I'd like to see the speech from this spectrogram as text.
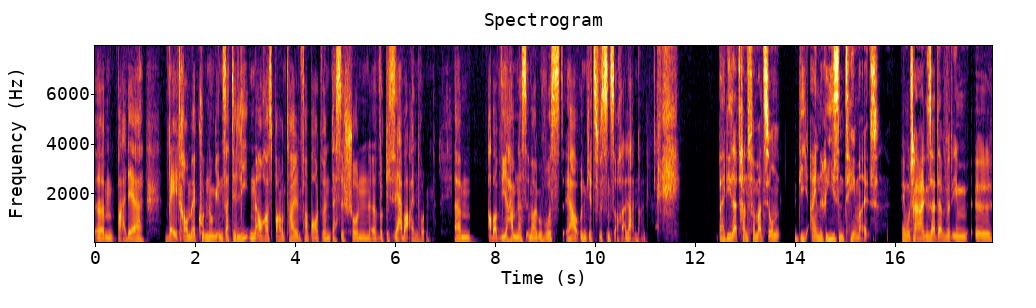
ähm, bei der Weltraumerkundung in Satelliten auch aus Bauteilen verbaut wird, das ist schon äh, wirklich sehr beeindruckend. Ähm, aber wir haben das immer gewusst, ja, und jetzt wissen es auch alle anderen. Bei dieser Transformation die ein Riesenthema ist. Helmut Schar hat gesagt, da wird ihm, äh,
